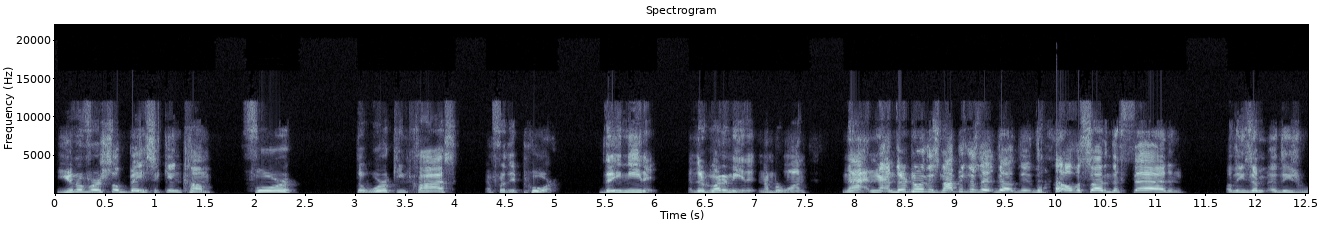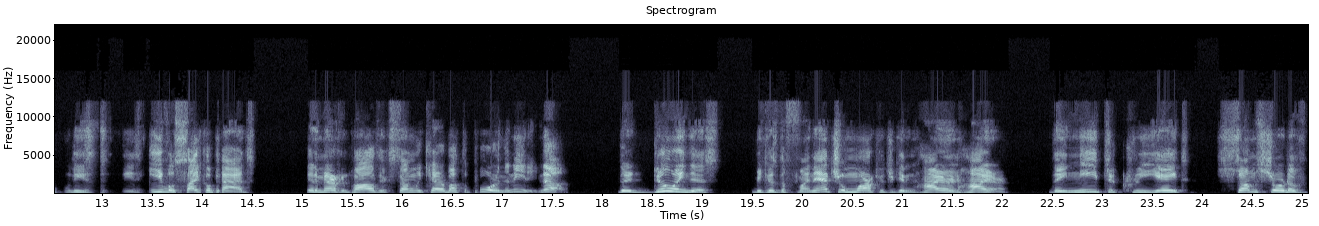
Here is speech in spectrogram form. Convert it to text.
universal basic income for the working class and for the poor. They need it, and they're going to need it. Number one, not, not they're doing this not because they, they, they, all of a sudden the Fed and all these um, these these these evil psychopaths in American politics suddenly care about the poor and the needy. No, they're doing this because the financial markets are getting higher and higher. They need to create some sort of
